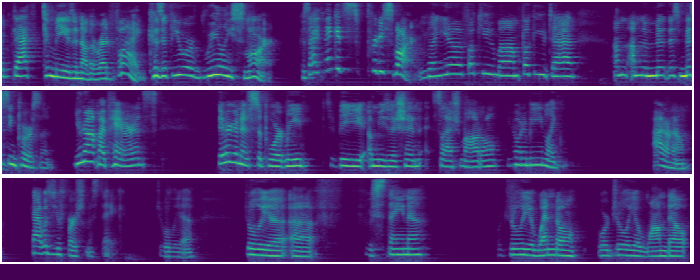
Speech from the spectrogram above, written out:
Like that to me is another red flag. Because if you were really smart, because I think it's pretty smart, like, you know, fuck you, mom, fuck you, dad. I'm I'm the this missing person. You're not my parents. They're gonna support me to be a musician slash model. You know what I mean? Like, I don't know. That was your first mistake, Julia. Julia uh, Fustina, or Julia Wendell, or Julia Wandel.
